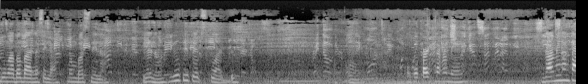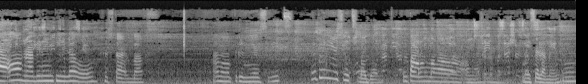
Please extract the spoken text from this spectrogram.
Bumababa na sila ng bus nila. Ayan o, UP Pep Squad. Oh. Magpa-park na kami. Ang dami ng tao. Grabe na yung pila oh. Sa Starbucks. Ah, mga premier suites. May premier suites ba dyan? Yung parang mga, ano, may salamin. Mm.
